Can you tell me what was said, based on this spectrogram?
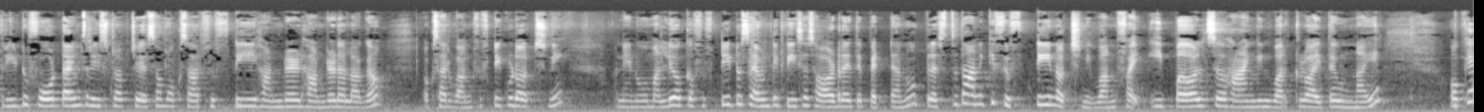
three two four times restock చేసాం. ఒకసారి ఫిఫ్టీ హండ్రెడ్ హండ్రెడ్ అలాగా. ఒకసారి వన్ ఫిఫ్టీ కూడా వచ్చినాయి. నేను మళ్ళీ ఒక fifty two seventy pieces order అయితే పెట్టాను. ప్రస్తుతానికి ఫిఫ్టీన్ వచ్చినాయి వన్ ఫైవ్ ఈ పర్ల్స్ హ్యాంగింగ్ వర్క్లో అయితే ఉన్నాయి. ఓకే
